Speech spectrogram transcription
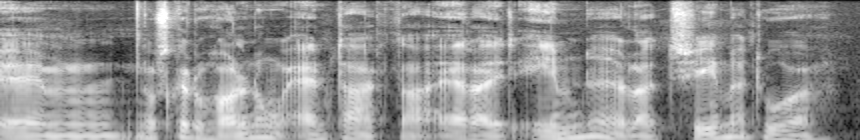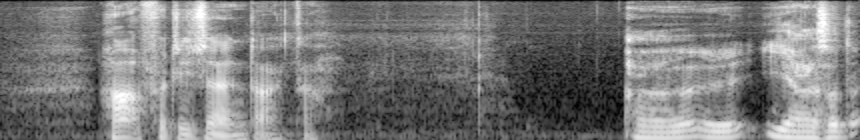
øhm, nu skal du holde nogle andagter. Er der et emne eller et tema, du har, har for disse andagter? Øh, ja, altså,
